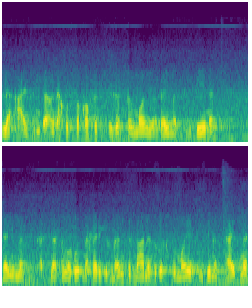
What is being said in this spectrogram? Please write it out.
لا عايزين بقى ناخد ثقافة إزازة المية دايما في إيدينا دايما أثناء تواجدنا خارج المنزل معانا ازازه المية في إيدينا بتاعتنا.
